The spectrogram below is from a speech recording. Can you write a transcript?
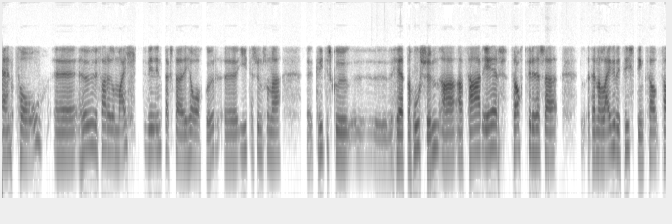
en þó uh, höfum við farið og mælt við indagstæði hjá okkur í þessum svona kritisku hérna, húsum að, þar er þrátt fyrir þessa þennan lægri þrýsting þá, þá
